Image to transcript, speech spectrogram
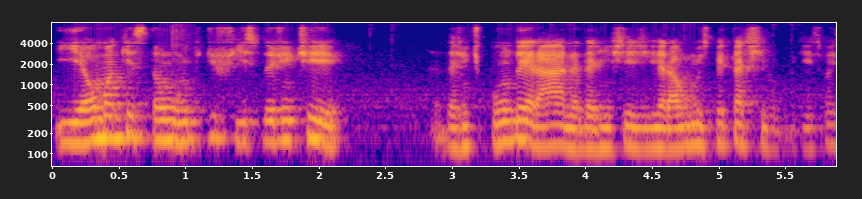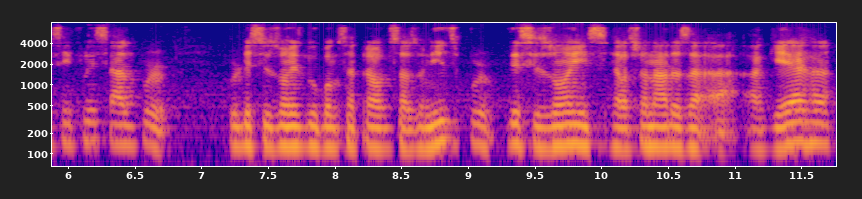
e é uma questão muito difícil da gente da gente ponderar, né, da gente gerar alguma expectativa, porque isso vai ser influenciado por, por decisões do Banco Central dos Estados Unidos, por decisões relacionadas à, à guerra,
